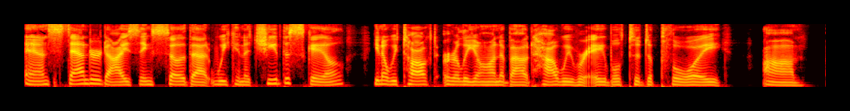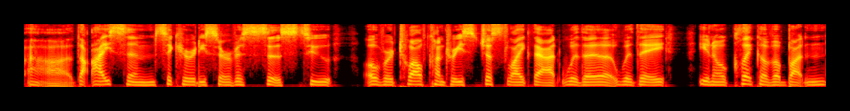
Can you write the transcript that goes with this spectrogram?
and standardizing so that we can achieve the scale. You know, we talked early on about how we were able to deploy um, uh, the iSIM security services to over 12 countries just like that with a with a you know click of a button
